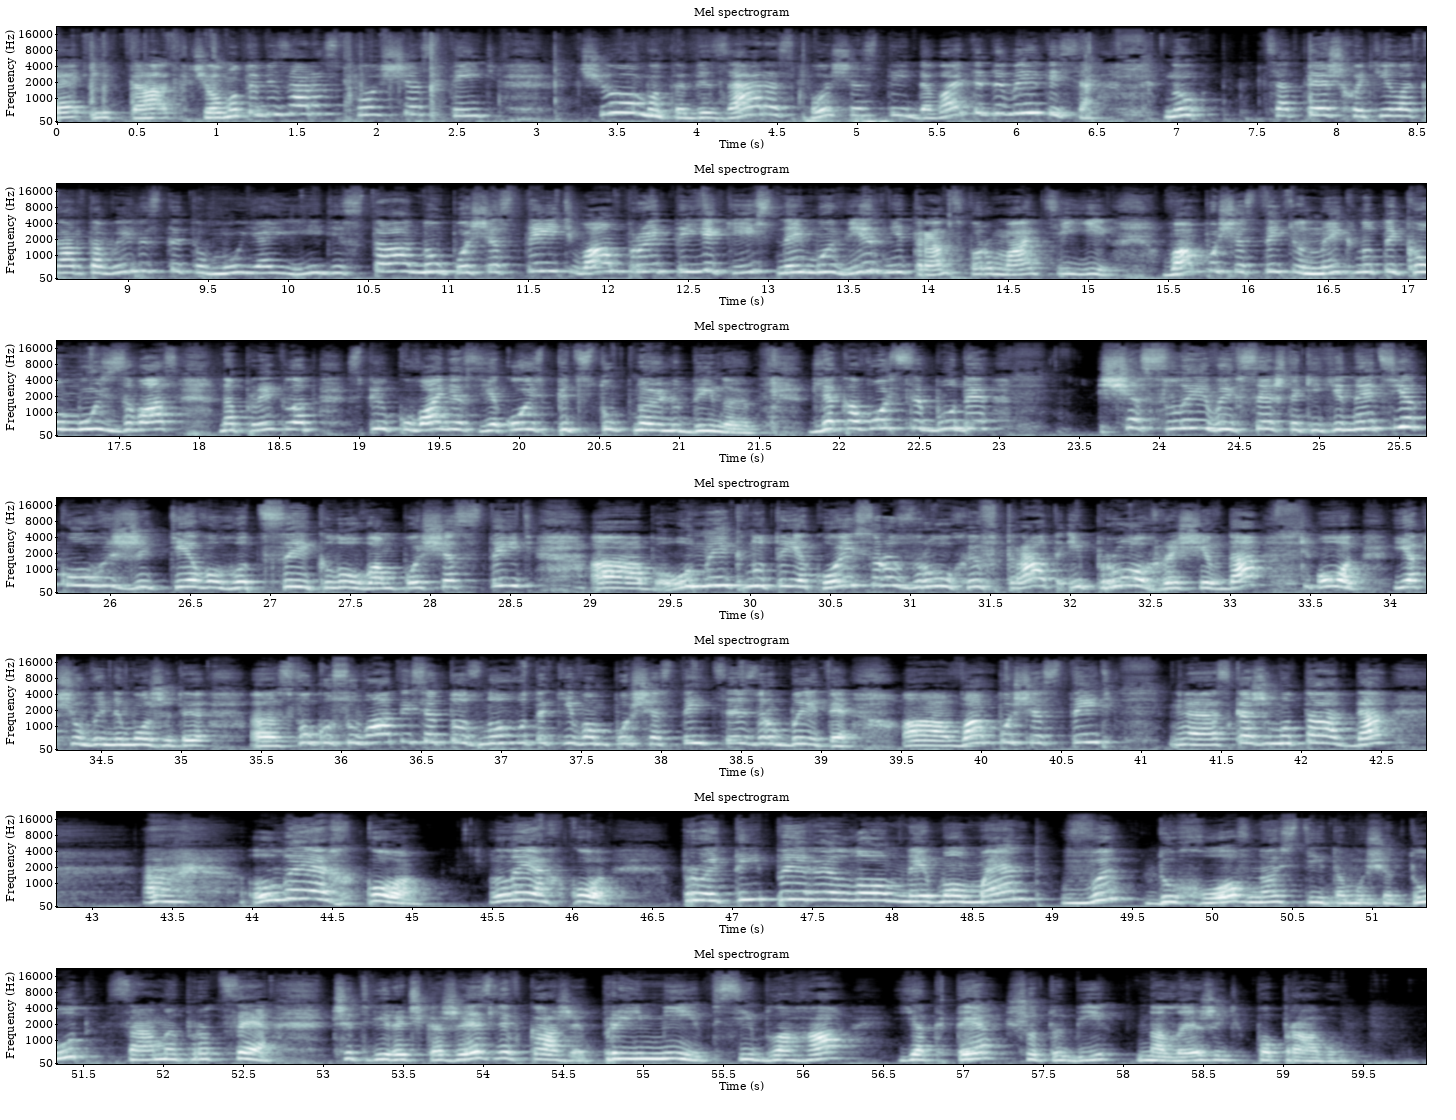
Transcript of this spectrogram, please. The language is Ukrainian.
І так, чому тобі зараз пощастить? Чому тобі зараз пощастить? Давайте дивитися. Ну, ця теж хотіла карта вилізти, тому я її дістану. Пощастить вам пройти якісь неймовірні трансформації. Вам пощастить уникнути комусь з вас, наприклад, спілкування з якоюсь підступною людиною. Для когось це буде. Щасливий все ж таки кінець якогось життєвого циклу вам пощастить а, уникнути якоїсь розрухи, втрат і програшів. Да? От, якщо ви не можете а, сфокусуватися, то знову таки вам пощастить це зробити. А, вам пощастить, а, скажімо так, да? а, легко, легко. Пройти переломний момент в духовності, тому що тут саме про це. Четвірочка жезлів каже: приймі всі блага, як те, що тобі належить по праву.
